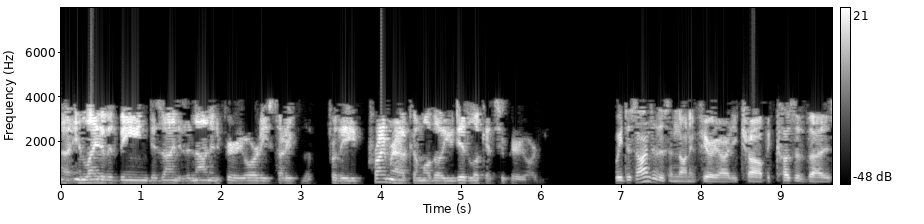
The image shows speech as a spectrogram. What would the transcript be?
uh, in light of it being designed as a non-inferiority study for the, for the primary outcome, although you did look at superiority? We designed it as a non-inferiority trial because of those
